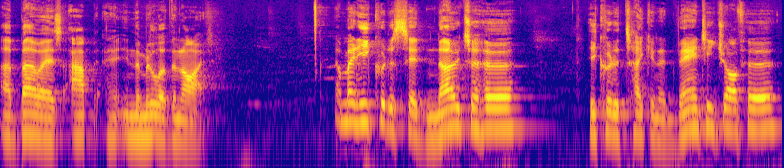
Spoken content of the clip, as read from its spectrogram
uh, Boaz up in the middle of the night. I mean, he could have said no to her, he could have taken advantage of her.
